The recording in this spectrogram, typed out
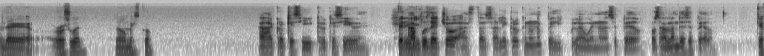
El de Roswell, Nuevo México. Ah, creo que sí, creo que sí, güey. Pero Ah, y- pues de hecho, hasta sale, creo que en una película, güey, no en ese pedo. O sea, hablan de ese pedo. que,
